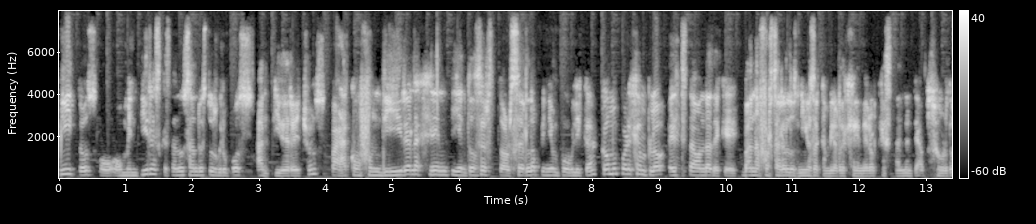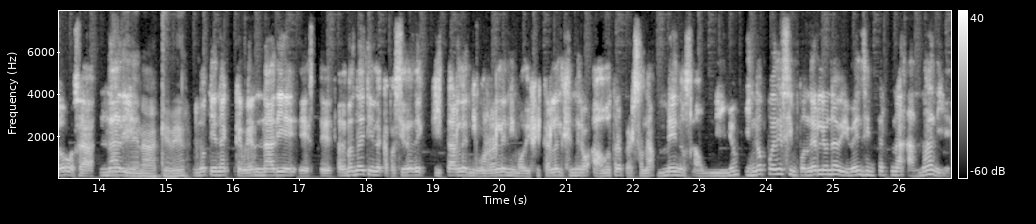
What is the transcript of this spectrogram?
mitos o, mentiras que están usando estos grupos antiderechos para confundir a la gente y entonces torcer la opinión pública, como por ejemplo esta onda de que van a forzar a los niños a cambiar de género, que es totalmente absurdo, o sea, nadie... No tiene nada que ver. No tiene que ver nadie, este, además nadie tiene la capacidad de quitarle ni borrarle ni modificarle el género a otra persona, menos a un niño, y no puedes imponerle una vivencia interna a nadie.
